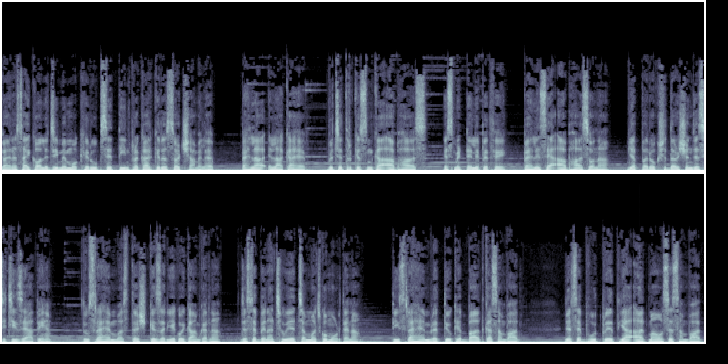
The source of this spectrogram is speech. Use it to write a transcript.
पैरासाइकोलॉजी में मुख्य रूप से तीन प्रकार के रिसर्च शामिल है। पहला इलाका है, विचित्र किस्म का आभास। इसमें टेलीपैथी, पहले से आभास होना या परोक्ष दर्शन जैसी चीज़ें आती हैं। दूसरा है मस्तिष्क के ज़रिए कोई काम करना, जैसे बिना छुए चम्मच को मोड़ देना। तीसरा है मृत्यु के बाद का संवाद, जैसे भूत प्रेत या आत्माओं से संवाद।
